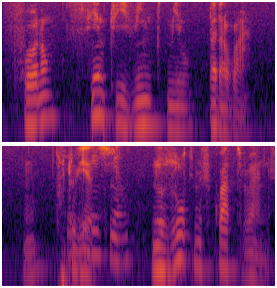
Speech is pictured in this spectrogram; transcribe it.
foram 120 mil para lá, né, portugueses, mil. nos últimos quatro anos.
